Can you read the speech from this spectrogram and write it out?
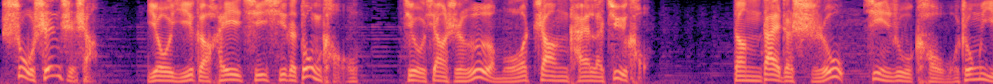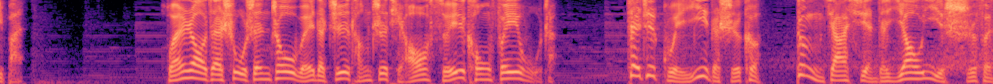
树身之上有一个黑漆漆的洞口，就像是恶魔张开了巨口。等待着食物进入口中一般，环绕在树身周围的枝藤枝条随空飞舞着，在这诡异的时刻，更加显得妖异十分。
